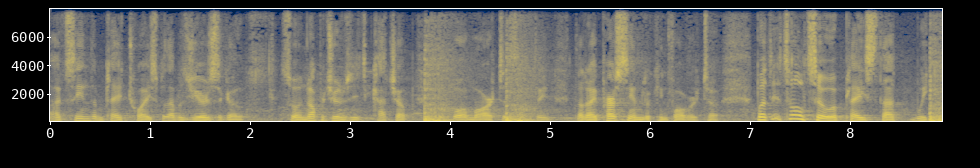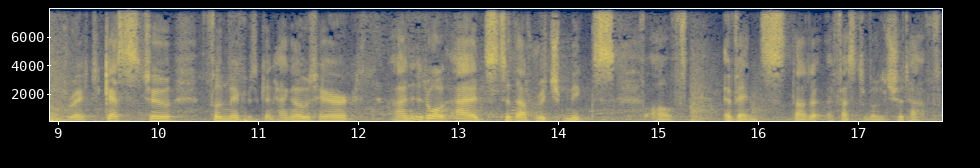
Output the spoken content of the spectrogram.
I've seen them play twice, but that was years ago. So an opportunity to catch up with Bois is something that I personally am looking forward to. But it's also a place that we can direct guests to, filmmakers can hang out here, and it all adds to that rich mix of events that a festival should have.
